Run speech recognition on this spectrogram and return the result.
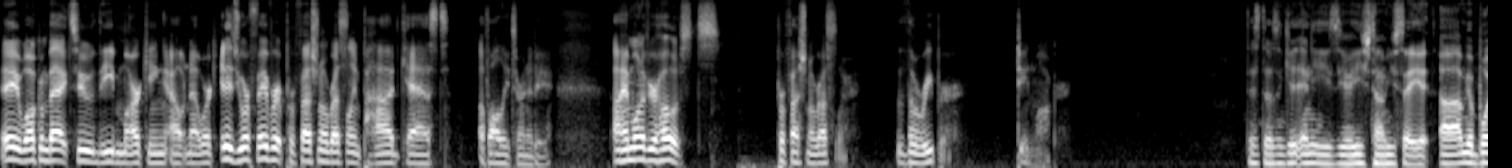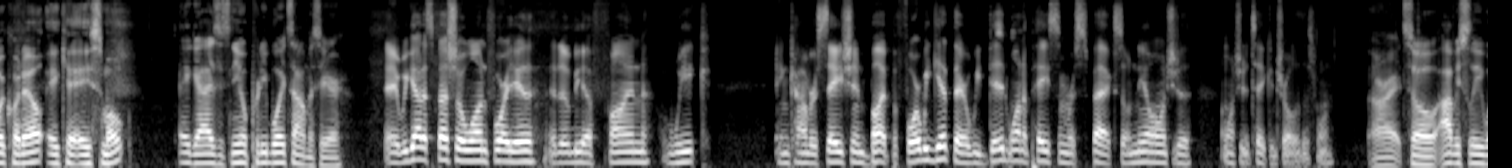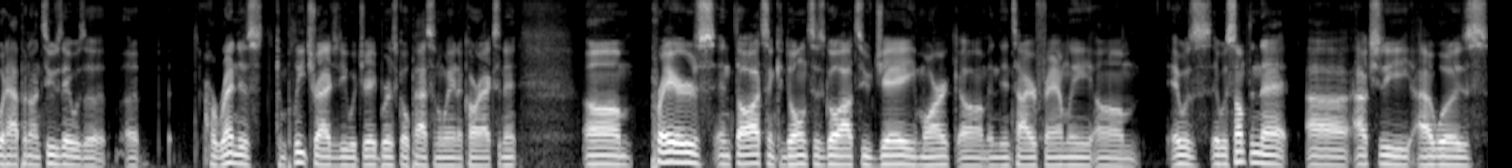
Hey, welcome back to the Marking Out Network. It is your favorite professional wrestling podcast of all eternity. I am one of your hosts, professional wrestler, the Reaper, Dean Walker. This doesn't get any easier each time you say it. Uh, I'm your boy Cordell, aka Smoke. Hey guys, it's Neal Pretty Boy Thomas here. Hey, we got a special one for you. It'll be a fun week in conversation, but before we get there, we did want to pay some respect. So Neal, I want you to I want you to take control of this one. All right. So obviously, what happened on Tuesday was a, a horrendous, complete tragedy with Jay Briscoe passing away in a car accident. Um, prayers and thoughts and condolences go out to Jay, Mark, um, and the entire family. Um, it was it was something that uh, actually I was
